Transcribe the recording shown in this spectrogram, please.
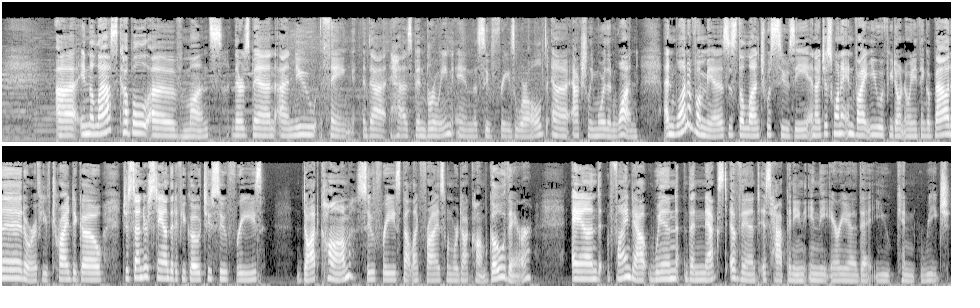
Uh, in the last couple of months, there's been a new thing that has been brewing in the Sue Fries world. Uh, actually, more than one, and one of them is is the lunch with Susie. And I just want to invite you, if you don't know anything about it, or if you've tried to go, just understand that if you go to Sue Fries dot com, like fries when we're dot com, go there and find out when the next event is happening in the area that you can reach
